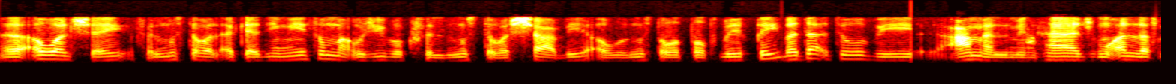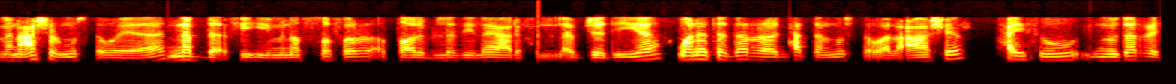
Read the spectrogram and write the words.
أول شيء في المستوى الأكاديمي ثم أجيبك في المستوى الشعبي أو المستوى التطبيقي. بدأت بعمل منهاج مؤلف من عشر مستويات نبدأ فيه من الصفر الطالب الذي لا يعرف الأبجدية ونتدرج حتى المستوى العاشر حيث ندرس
